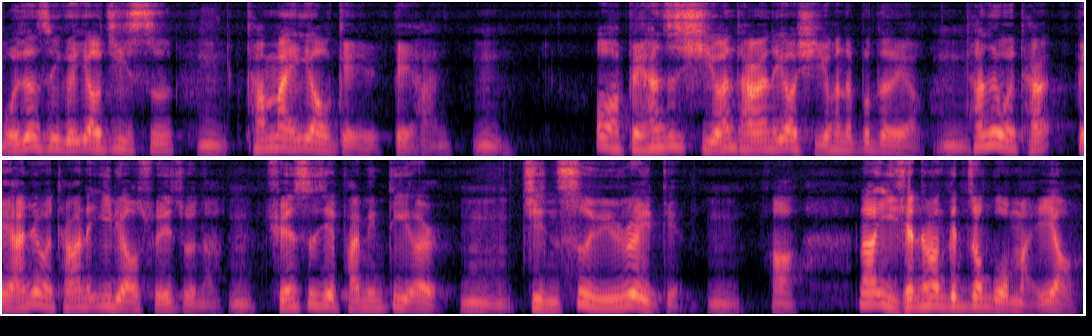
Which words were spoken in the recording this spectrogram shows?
我认识一个药剂师，嗯，他卖药给北韩，嗯，哇，北韩是喜欢台湾的药，喜欢的不得了。嗯，他认为台北韩认为台湾的医疗水准啊，嗯，全世界排名第二，嗯，仅次于瑞典，嗯啊。那以前他们跟中国买药，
